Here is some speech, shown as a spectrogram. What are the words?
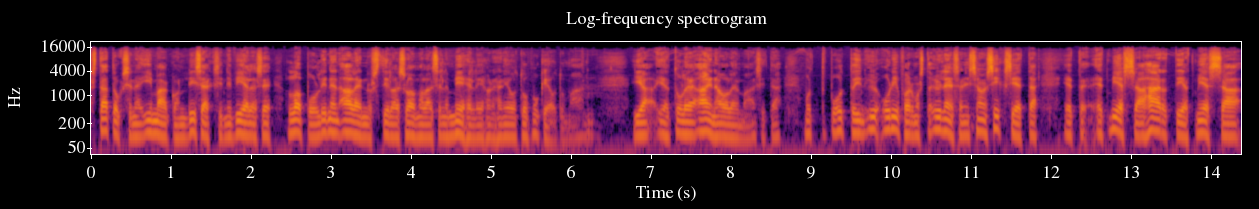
statuksen ja imakon lisäksi niin vielä se lopullinen alennustila suomalaiselle miehelle, johon hän joutuu pukeutumaan. Ja, ja tulee aina olemaan sitä. Mutta puhuttiin uniformasta yleensä, niin se on siksi, että, että, että mies saa hartiat, mies saa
